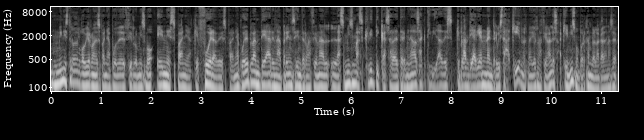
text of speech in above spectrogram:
un ministro del Gobierno de España puede decir lo mismo en España que fuera de España. Puede plantear en la prensa internacional las mismas críticas a determinadas actividades que plantearía en una entrevista aquí, en los medios nacionales, aquí mismo, por ejemplo, en la cadena SER.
